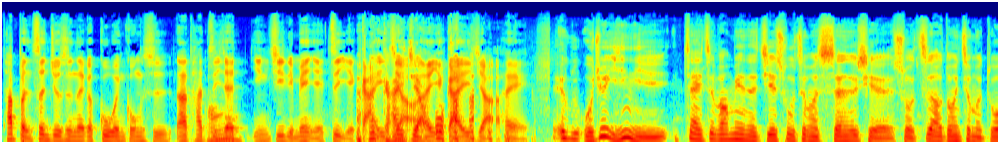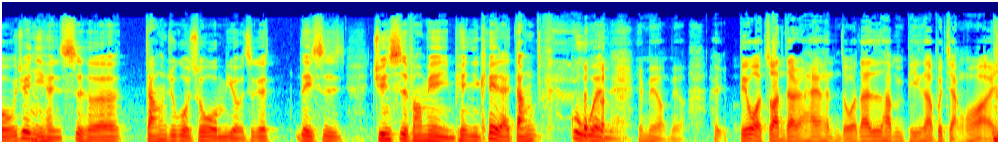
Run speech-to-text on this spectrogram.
他本身就是那个顾问公司，那他自己在影集里面也自己也改 一脚，哦、一也改一脚，嘿。我觉得以你在这方面的接触这么深，而且所知道的东西这么多，我觉得你很适合当。如果说我们有这个。类似军事方面影片，你可以来当顾问呢？也没有没有，比我专的人还有很多，但是他们平常不讲话而已。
